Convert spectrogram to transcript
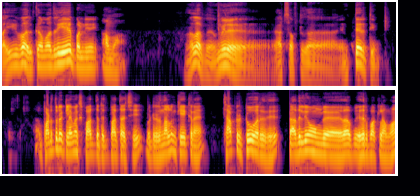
லைவாக இருக்கிற மாதிரியே பண்ணி. ஆமா. நல்லா உண்மையிலே hats off to the entire team படத்தோட கிளைமேக்ஸ் பார்த்துட்டு பார்த்தாச்சு. பட் இருந்தாலும் கேட்குறேன். சாப்டர் டூ வருது. அதுலயும் உங்க ஏதாவது எதிர்பார்க்கலாமா?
